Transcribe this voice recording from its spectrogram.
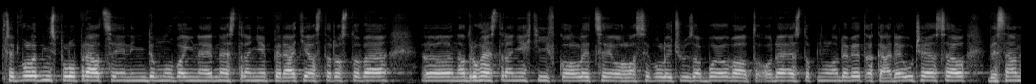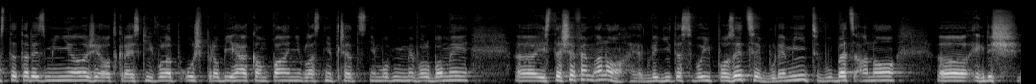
předvolební spolupráci nyní domluvají na jedné straně Piráti a starostové, eh, na druhé straně chtějí v koalici o hlasy voličů zabojovat ODS, TOP 09 a KDU ČSL. Vy sám jste tady zmínil, že od krajských voleb už probíhá kampaň vlastně před sněmovními volbami. Eh, jste šefem ANO, jak vidíte svoji pozici? Bude mít vůbec ANO, i když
